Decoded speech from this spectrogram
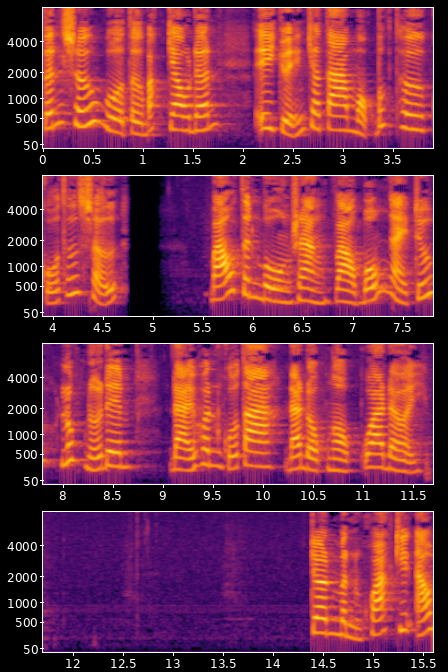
tính sứ vừa từ Bắc Châu đến, y chuyển cho ta một bức thư của thứ sử. Báo tin buồn rằng vào bốn ngày trước, lúc nửa đêm, đại huynh của ta đã đột ngột qua đời. Trên mình khoác chiếc áo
